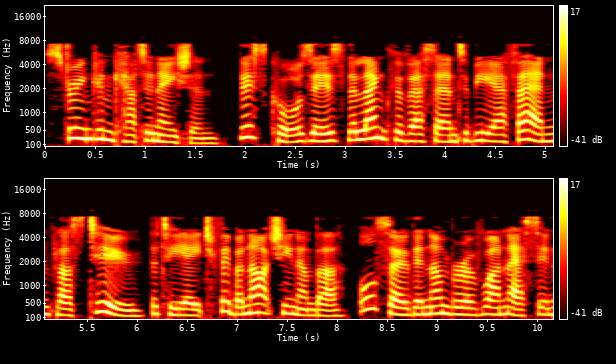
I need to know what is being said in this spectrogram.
string concatenation. This causes the length of Sn to be Fn plus 2, the th Fibonacci number. Also the number of 1s in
